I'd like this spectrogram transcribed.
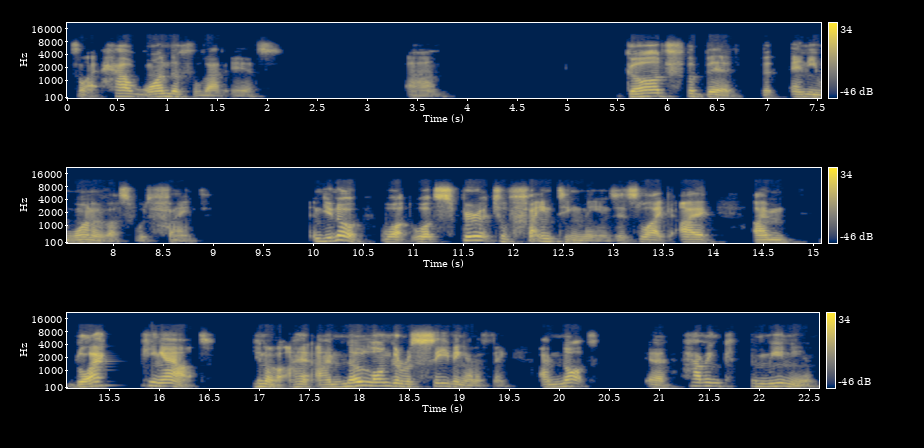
It's like how wonderful that is. Um, God forbid that any one of us would faint. And you know what, what spiritual fainting means? It's like I, I'm blacking out. You know, I, I'm no longer receiving anything. I'm not uh, having communion.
